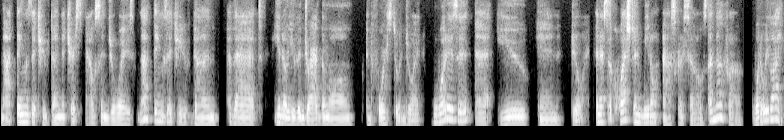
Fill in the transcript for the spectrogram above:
not things that you've done that your spouse enjoys, not things that you've done that, you know, you've been dragged along and forced to enjoy. What is it that you enjoy? And it's a question we don't ask ourselves enough of. What do we like?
